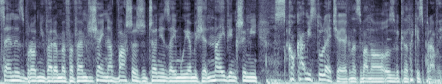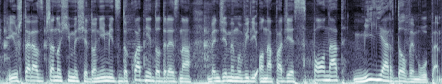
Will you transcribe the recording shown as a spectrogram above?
Sceny zbrodni w RMFFM. Dzisiaj na wasze życzenie zajmujemy się największymi skokami stulecia, jak nazywano zwykle takie sprawy. Już teraz przenosimy się do Niemiec, dokładnie do Drezna. Będziemy mówili o napadzie z ponad miliardowym łupem.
